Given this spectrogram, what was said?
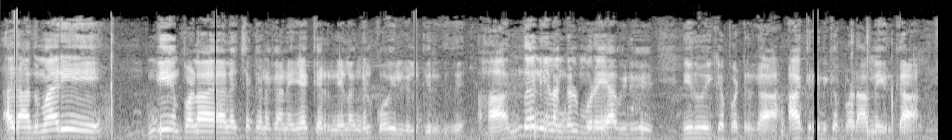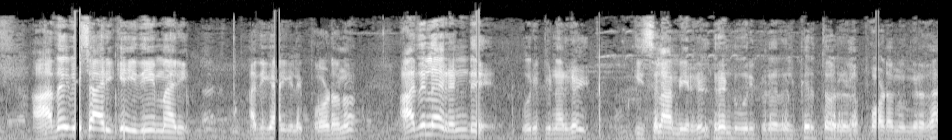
அது அது மாதிரி இங்கேயும் பல லட்சக்கணக்கான ஏக்கர் நிலங்கள் கோயில்களுக்கு இருக்குது. அந்த நிலங்கள் முறையாக விடு- நிர்வகிக்கப்பட்டிருக்கா ஆக்கிரமிக்கப்படாமல் இருக்கா? அதை விசாரிக்க இதே மாதிரி அதிகாரிகளை போடணும். அதில் ரெண்டு உறுப்பினர்கள் இஸ்லாமியர்கள் ரெண்டு உறுப்பினர்கள் கிறிஸ்தவர்களை போடணுங்கிறதா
